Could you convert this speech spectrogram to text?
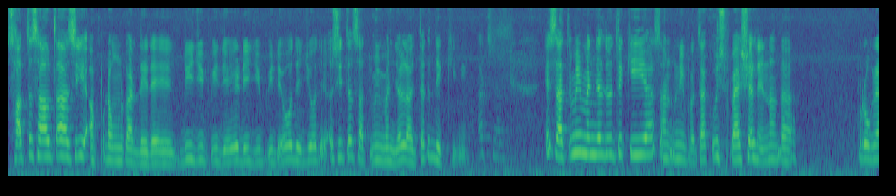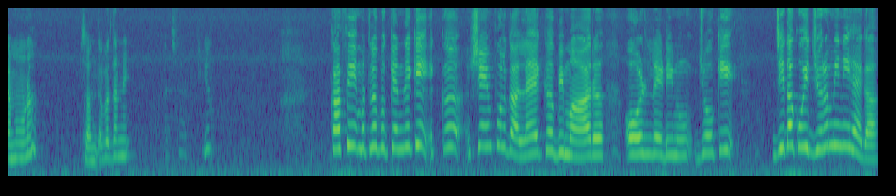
7 ਸਾਲ ਤਾਂ ਅਸੀਂ ਅਪ ਡਾਊਨ ਕਰਦੇ ਰਹੇ ਡੀਜੀਪੀ ਦੇ ਡੀਜੀਪੀ ਦੇ ਉਹਦੇ ਜੀ ਉਹਦੇ ਅਸੀਂ ਤਾਂ 7ਵੀਂ ਮੰਜ਼ਲ ਅੱਜ ਤੱਕ ਦੇਖੀ ਨਹੀਂ। ਅੱਛਾ। ਇਹ 7ਵੀਂ ਮੰਜ਼ਲ ਦੇ ਉੱਤੇ ਕੀ ਆ? ਸਾਨੂੰ ਨਹੀਂ ਪਤਾ। ਕੋਈ ਸਪੈਸ਼ਲ ਇਹਨਾਂ ਦਾ ਪ੍ਰੋਗਰਾਮ ਹੋਣਾ? ਸਾਨੂੰ ਤਾਂ ਪਤਾ ਨਹੀਂ। ਅੱਛਾ। ਕਾਫੀ ਮਤਲਬ ਕਹਿੰਦੇ ਕਿ ਇੱਕ ਸ਼ੇਮਫੁਲ ਗੱਲ ਹੈ ਇੱਕ ਬਿਮਾਰ 올ਡ ਲੇਡੀ ਨੂੰ ਜੋ ਕਿ ਜਿਹਦਾ ਕੋਈ ਜੁਰਮ ਹੀ ਨਹੀਂ ਹੈਗਾ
